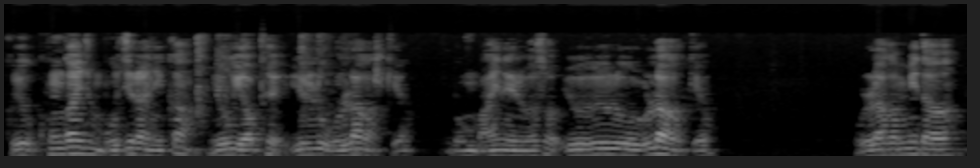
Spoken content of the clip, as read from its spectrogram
그리고 공간이 좀 모자라니까 여기 옆에 일로 올라갈게요. 너무 많이 내려가서 여기로 올라갈게요. 올라갑니다.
